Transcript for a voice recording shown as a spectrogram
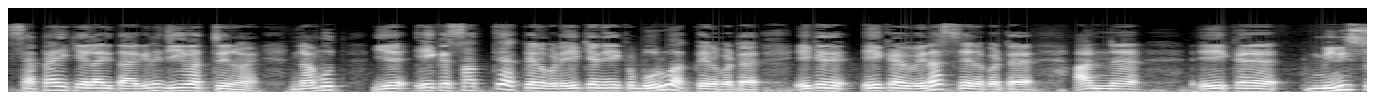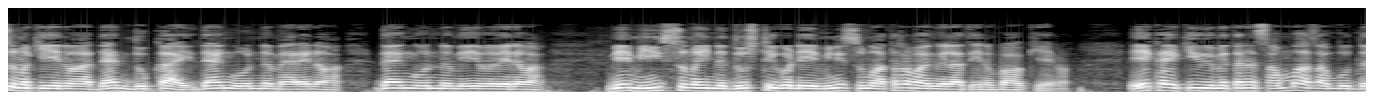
සැපයි කියලා හිතාගෙන ජීවත් වෙනවා. නමුත් ඒක සත්‍යයක් වෙනකොට ඒ කියන්නේ ඒක බොරුවක් වෙනකොට ඒක ඒක වෙනස් වෙනකොට අන්න ඒක මිනිස්සුම කියනවා දැන් දුකයි දැන් ඔන්න මැරෙනවා දැන් ඔන්න මේව වෙනවා මේ මිනිස්සුම ඉන්න දෘෂ්ටි ගොඩේ මිනිස්සුම අතරමං වෙලා තියෙන බව කියනවා. ඒකයි කිව්වේ මෙතන සම්මා සම්බුද්ධ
